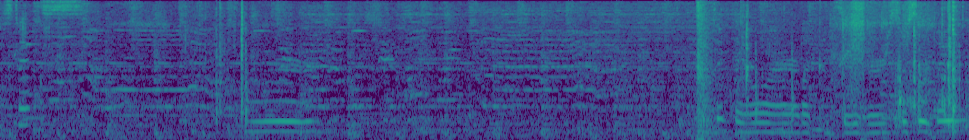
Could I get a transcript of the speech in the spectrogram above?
chopsticks. Um, I think they are like concealers or something.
